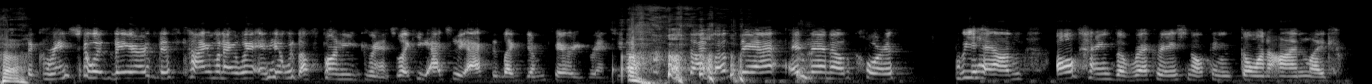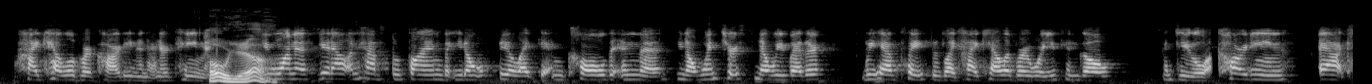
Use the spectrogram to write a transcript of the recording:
the Grinch was there this time when I went, and it was a funny Grinch. Like he actually acted like Jim Carrey Grinch. You know? so I love that. And then of course we have all kinds of recreational things going on, like high caliber karting and entertainment. oh yeah. You want to get out and have some fun, but you don't feel like getting cold in the you know winter snowy weather. We have places like High Caliber where you can go and do karting, axe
